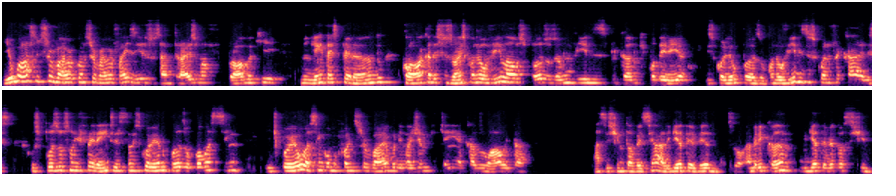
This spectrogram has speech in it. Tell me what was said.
E eu gosto de Survivor quando Survivor faz isso, sabe? Traz uma prova que ninguém está esperando, coloca decisões. Quando eu vi lá os puzzles, eu não vi eles explicando que poderia escolher o puzzle. Quando eu vi eles escolhendo, eu falei, cara, eles, os puzzles são diferentes, eles estão escolhendo o puzzle, como assim? E, tipo, eu, assim como fã de Survivor, imagino que quem é casual e tá assistindo, talvez assim, ah, liguei a TV, sou americano, liguei a TV, tô assistindo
